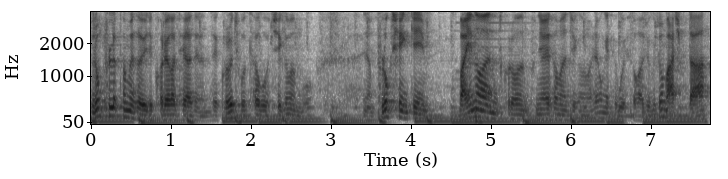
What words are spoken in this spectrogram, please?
이런 플랫폼에서 이제 거래가 돼야 되는데 그렇지 못하고 지금은 뭐 그냥 블록체인 게임 마이너한 그런 분야에서만 지금 활용이 되고 있어가지고 좀 아쉽다.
